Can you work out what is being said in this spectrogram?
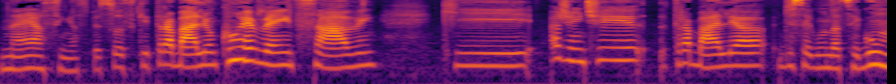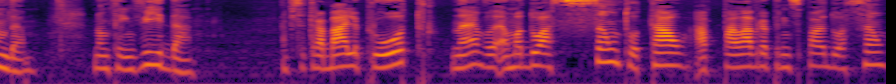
né? Assim, as pessoas que trabalham com eventos sabem que a gente trabalha de segunda a segunda, não tem vida. Você trabalha para o outro, né? É uma doação total. A palavra principal é doação.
